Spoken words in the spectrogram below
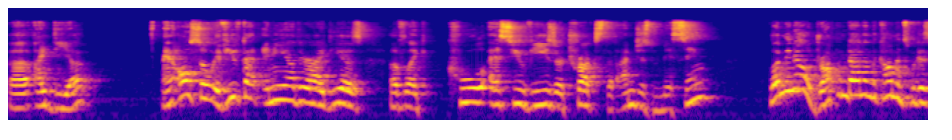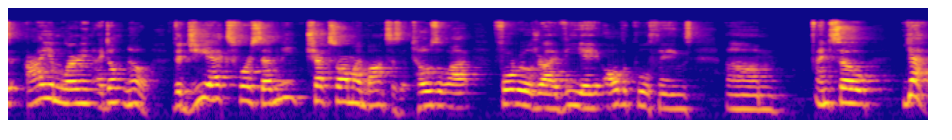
uh, idea. And also, if you've got any other ideas of like cool SUVs or trucks that I'm just missing, let me know. Drop them down in the comments because I am learning. I don't know. The GX 470 checks all my boxes. It tows a lot, four wheel drive, V8, all the cool things. Um, and so, yeah,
